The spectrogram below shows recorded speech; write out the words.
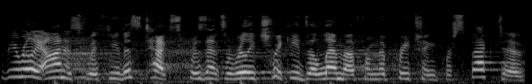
To be really honest with you, this text presents a really tricky dilemma from the preaching perspective.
